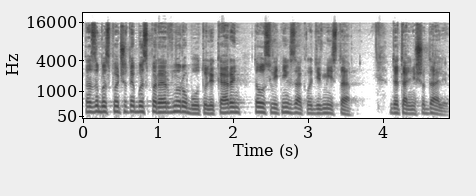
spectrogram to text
та забезпечити безперервну роботу лікарень та освітніх закладів міста. Детальніше далі.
